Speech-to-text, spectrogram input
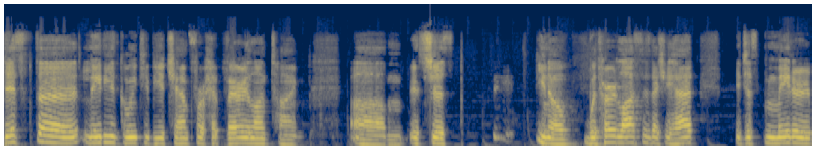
This uh, lady is going to be a champ for a very long time. Um, it's just, you know, with her losses that she had, it just made her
